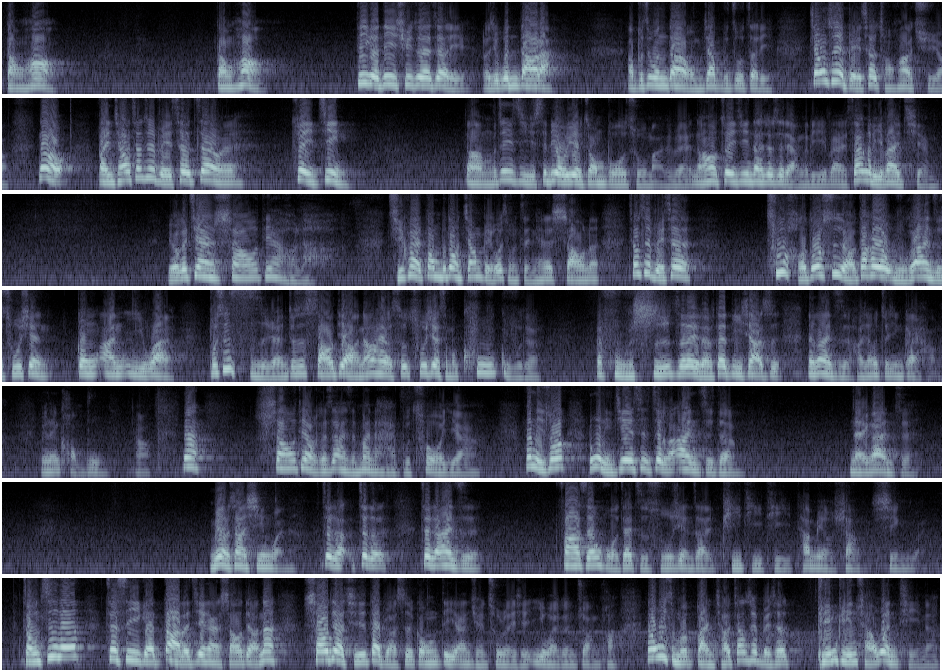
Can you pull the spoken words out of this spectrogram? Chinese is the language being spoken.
懂哈？懂哈？第一个地区就在这里，我就温刀了啊，不是温刀，我们家不住这里。江翠北侧从化区哦。那板桥江翠北侧在最近啊，我们这一集是六月中播出嘛，对不对？然后最近那就是两个礼拜、三个礼拜前，有个竟然烧掉了，奇怪，动不动江北为什么整天在烧呢？江翠北侧出好多事哦，大概有五个案子出现。公安意外，不是死人就是烧掉，然后还有说出现什么枯骨的、腐尸之类的，在地下室那个案子好像最近盖好了，有点恐怖啊。那烧掉，可是案子卖的还不错呀。那你说，如果你今天是这个案子的哪个案子没有上新闻？这个这个这个案子发生火灾只出现在 PTT，它没有上新闻。总之呢，这是一个大的建案烧掉。那烧掉其实代表是工地安全出了一些意外跟状况。那为什么板桥江翠北侧频频传问题呢？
